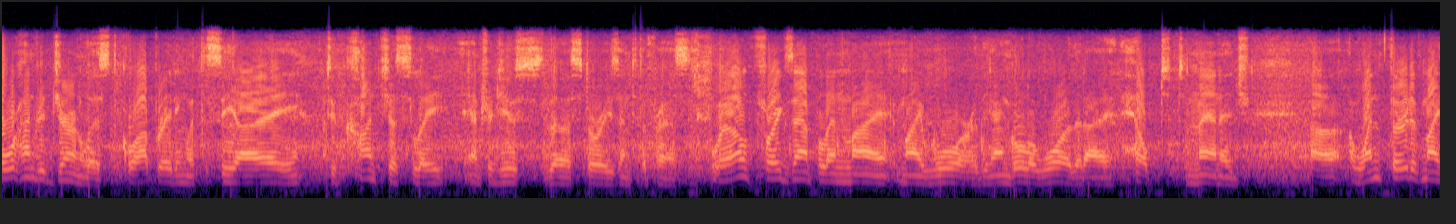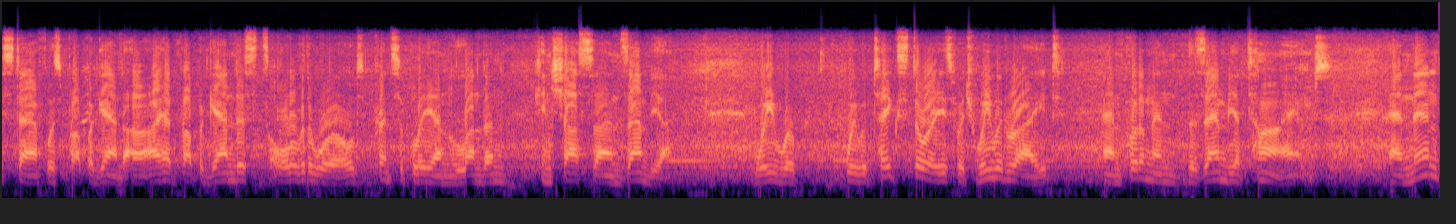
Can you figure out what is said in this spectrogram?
400 journalists cooperating with the CIA to consciously introduce the stories into the press. Well, for example, in my, my war, the Angola War that I helped to manage, uh, one third of my staff was propaganda. Uh, I had propagandists all over the world, principally in London, Kinshasa, and Zambia. We were we would take stories which we would write and put them in the Zambia Times and then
